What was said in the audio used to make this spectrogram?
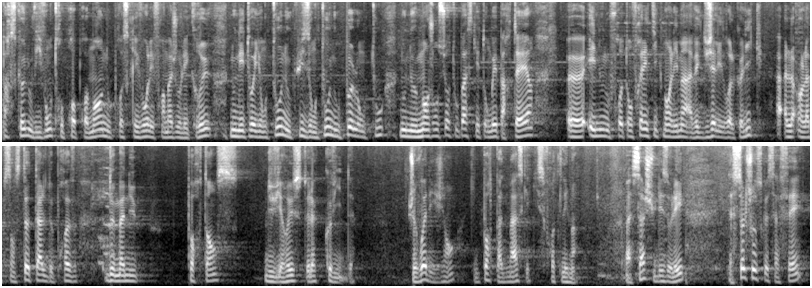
parce que nous vivons trop proprement, nous proscrivons les fromages au lait cru, nous nettoyons tout, nous cuisons tout, nous pelons tout, nous ne mangeons surtout pas ce qui est tombé par terre euh, et nous nous frottons frénétiquement les mains avec du gel hydroalcoolique en l'absence totale de preuves de manu portance du virus de la Covid. Je vois des gens qui ne portent pas de masque et qui se frottent les mains. Ben ça, je suis désolé. La seule chose que ça fait,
